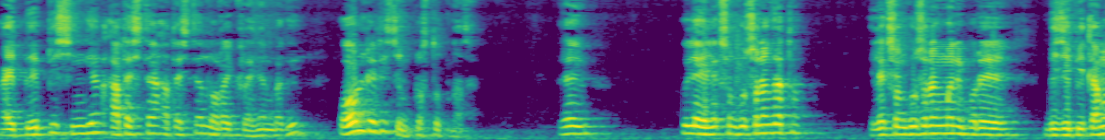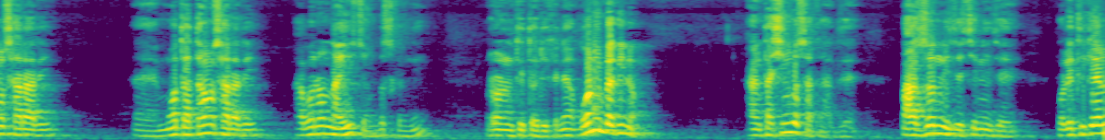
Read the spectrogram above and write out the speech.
I P F P single আঠাইশটা আঠাইশটা লড়াই খেলাইছেন বাকি অলরেডি চুং প্রস্তুত না থাকে উইলা ইলেকশন ঘোষণা রাত ইলেকশন ঘোষণা মানে পরে বিজেপি তামো সারারি মতা তামো সারারি আবার নাই চুং বসখানি রণনীতি তৈরি খেলে বনি বাকি ন? আং সাকা যে পাঁচজন নিজে চিনি যে পলিটিক্যাল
